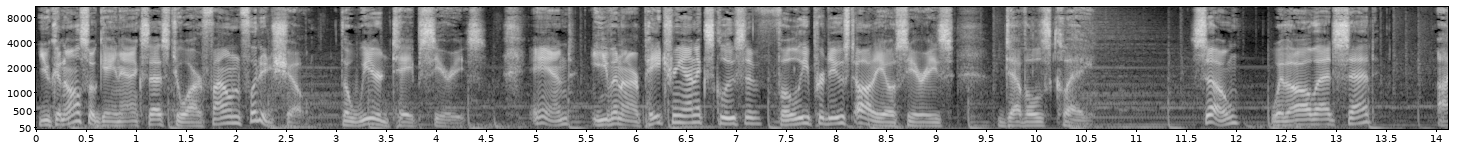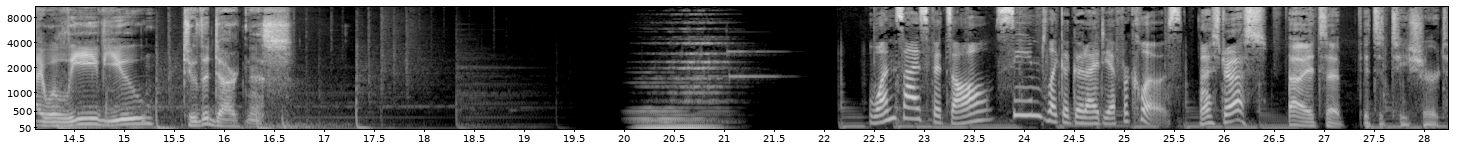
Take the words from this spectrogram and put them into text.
You can also gain access to our found footage show, the Weird Tape series, and even our Patreon exclusive, fully produced audio series, Devil's Clay. So, with all that said, I will leave you to the darkness. One size fits all seemed like a good idea for clothes Nice dress. Uh, it's a it's a t-shirt.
